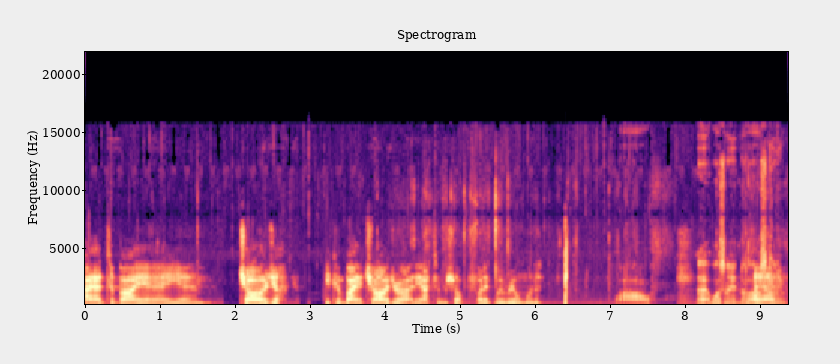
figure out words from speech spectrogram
I had to buy a um, charger. You can buy a charger out of the Atom shop for it with real money. Wow. That wasn't in the I last have, game.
